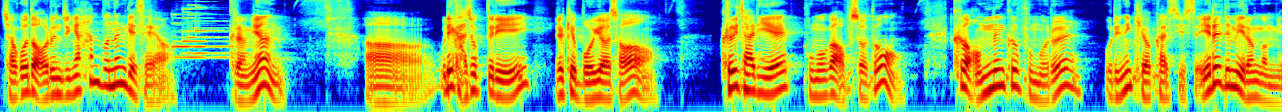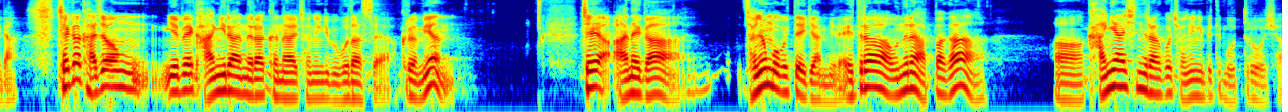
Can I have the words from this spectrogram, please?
적어도 어른 중에 한 분은 계세요. 그러면 어, 우리 가족들이 이렇게 모여서 그 자리에 부모가 없어도 그 없는 그 부모를 우리는 기억할 수 있어요. 예를 들면 이런 겁니다. 제가 가정 예배 강의를 하느라 그날 저녁 예배 못 왔어요. 그러면 제 아내가 저녁 먹을 때 얘기합니다. 얘들아, 오늘은 아빠가 어, 강의하시느라고 저녁 예배 때 못 들어오셔.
